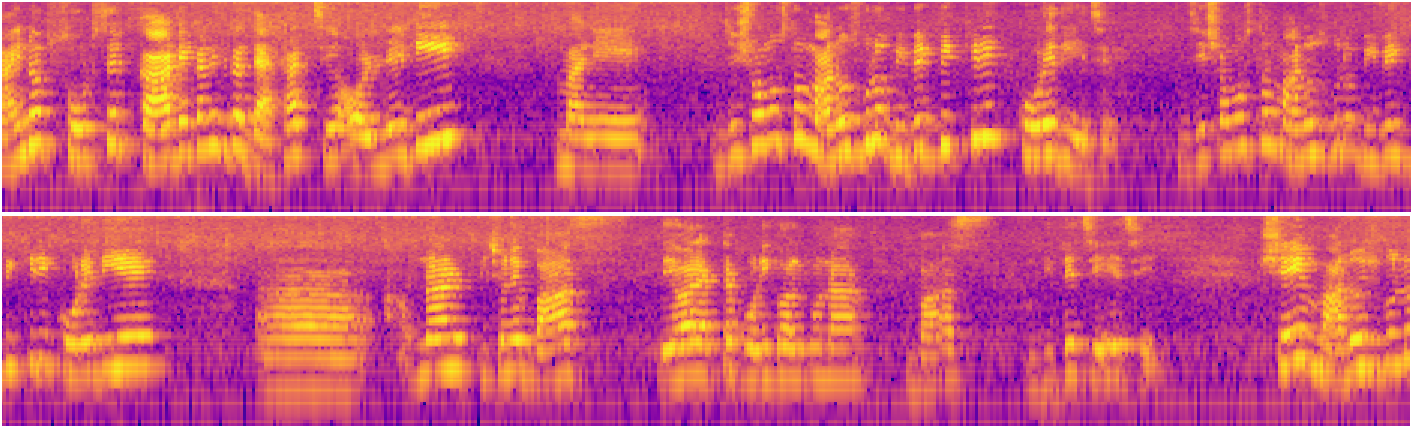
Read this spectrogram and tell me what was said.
নাইন অফ সোর্সের কার্ড এখানে যেটা দেখাচ্ছে অলরেডি মানে যে সমস্ত মানুষগুলো বিবেক বিক্রি করে দিয়েছে যে সমস্ত মানুষগুলো বিবেক বিক্রি করে দিয়ে আপনার পিছনে বাস দেওয়ার একটা পরিকল্পনা বাস দিতে চেয়েছে, সেই মানুষগুলো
